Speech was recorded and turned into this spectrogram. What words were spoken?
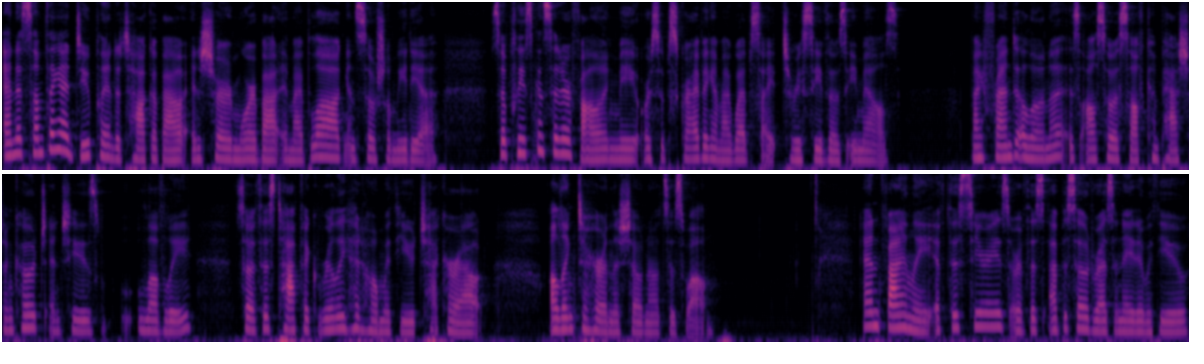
And it's something I do plan to talk about and share more about in my blog and social media. So please consider following me or subscribing on my website to receive those emails. My friend Ilona is also a self compassion coach and she's lovely. So if this topic really hit home with you, check her out. I'll link to her in the show notes as well. And finally, if this series or if this episode resonated with you,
